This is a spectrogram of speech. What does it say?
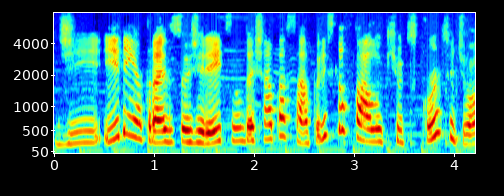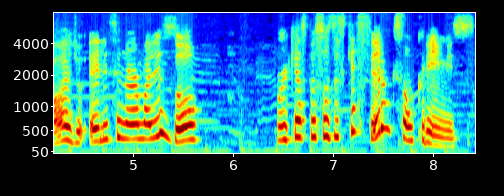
de irem atrás dos seus direitos e não deixar passar. Por isso que eu falo que o discurso de ódio, ele se normalizou. Porque as pessoas esqueceram que são crimes.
